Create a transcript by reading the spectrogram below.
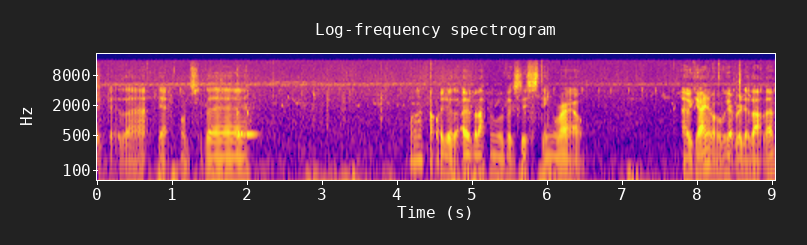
do a bit of that. Yeah, onto there. Why can't we do that? Overlapping with existing rail. Okay, well we'll get rid of that then.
